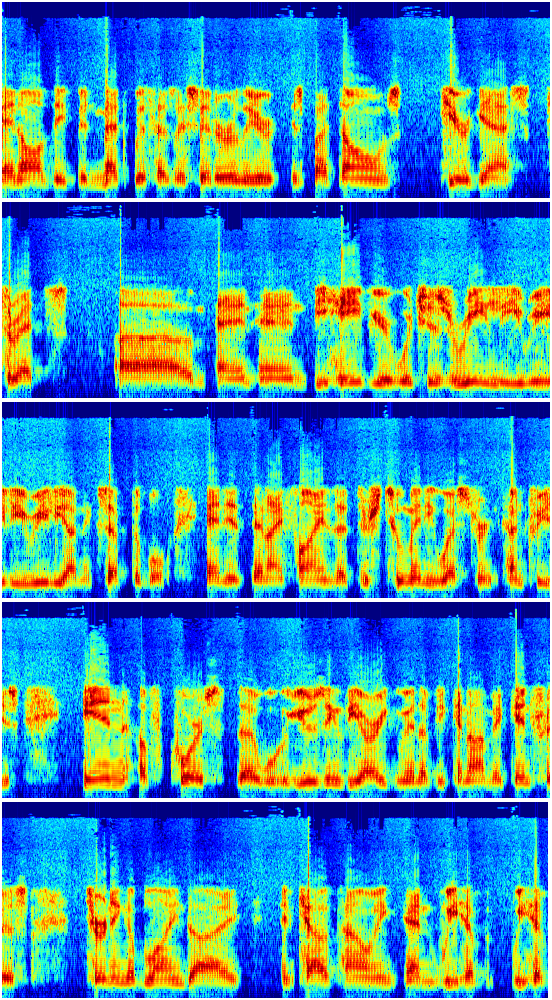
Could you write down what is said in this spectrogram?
and all they've been met with, as I said earlier, is batons, tear gas, threats, um, and and behavior which is really, really, really unacceptable. And it and I find that there's too many Western countries in, of course, the, using the argument of economic interest, turning a blind eye and kowtowing. And we have we have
